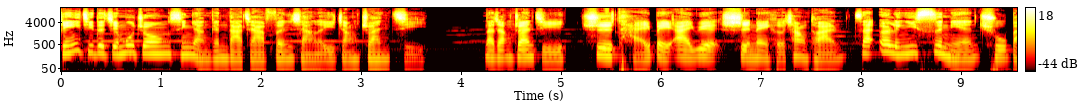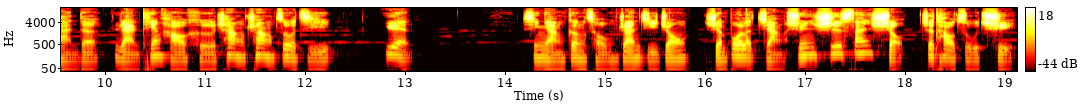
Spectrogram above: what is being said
前一集的节目中，新阳跟大家分享了一张专辑，那张专辑是台北爱乐室内合唱团在二零一四年出版的冉天豪合唱创作集《愿》。新阳更从专辑中选播了《蒋勋诗三首》这套组曲，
